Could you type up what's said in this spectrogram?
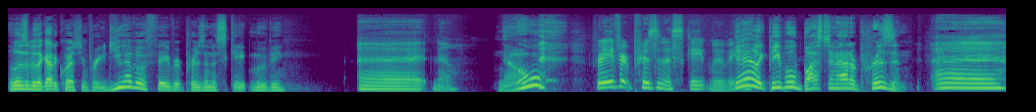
Elizabeth, I got a question for you. Do you have a favorite prison escape movie? Uh, no. No? Favorite prison escape movie? yeah, like people busting out of prison. Uh,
